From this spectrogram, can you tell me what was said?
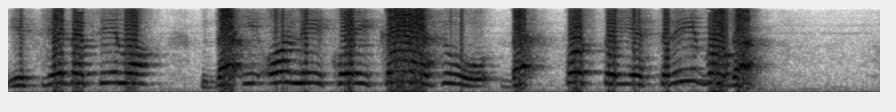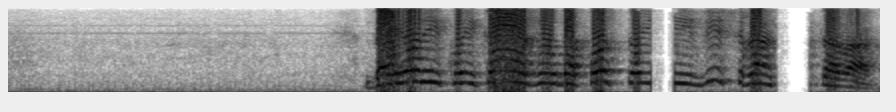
i svjedočimo da i oni koji kažu da postoje tri Boga, da i oni koji kažu da postoji više ranstava,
